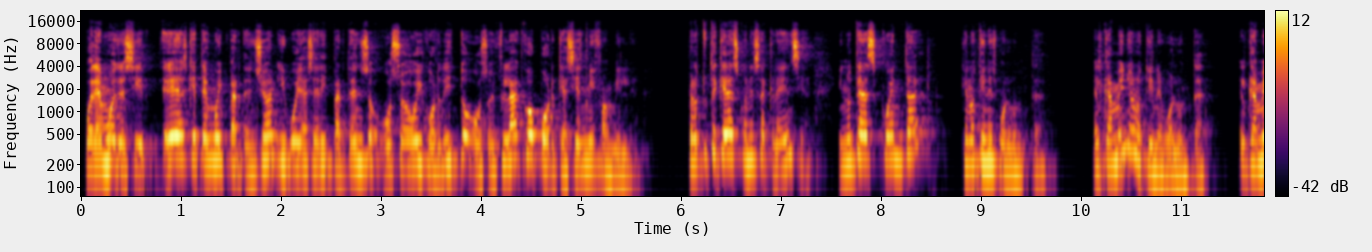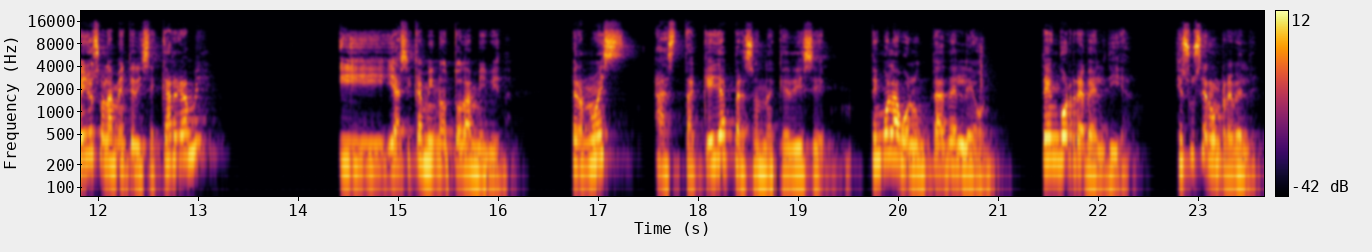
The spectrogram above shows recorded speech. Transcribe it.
Podemos decir, es que tengo hipertensión y voy a ser hipertenso, o soy gordito, o soy flaco, porque así es mi familia. Pero tú te quedas con esa creencia y no te das cuenta que no tienes voluntad. El camello no tiene voluntad. El camello solamente dice, cárgame y, así camino toda mi vida. Pero no es hasta aquella persona que dice, tengo la voluntad del león, tengo rebeldía. Jesús era un rebelde.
